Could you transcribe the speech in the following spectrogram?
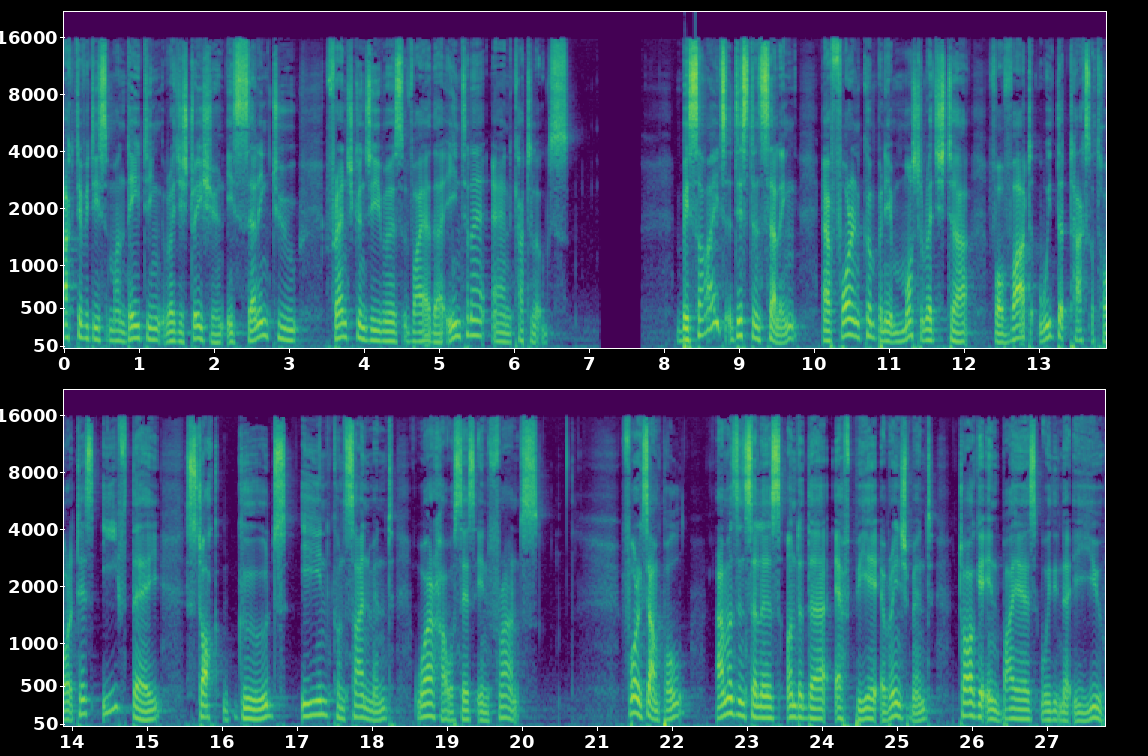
activities mandating registration is selling to French consumers via the internet and catalogs. Besides distance selling, a foreign company must register for VAT with the tax authorities if they stock goods in consignment warehouses in France. For example, Amazon sellers under the FBA arrangement target in buyers within the EU.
